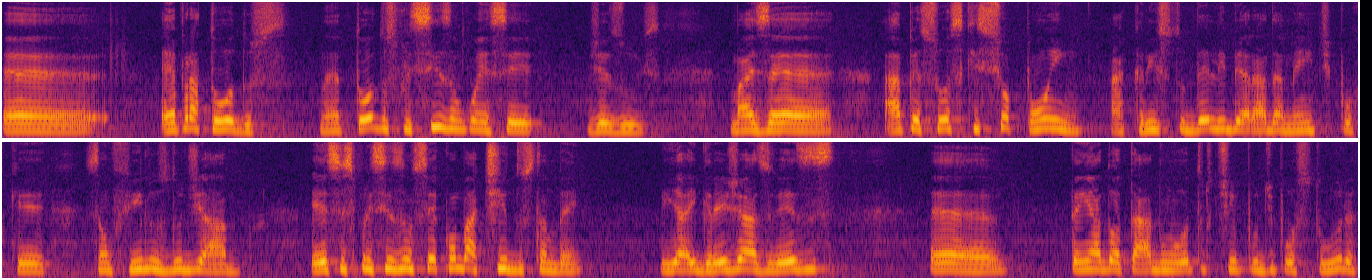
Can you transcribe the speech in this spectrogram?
é, é para todos. Né? Todos precisam conhecer Jesus. Mas é, há pessoas que se opõem a Cristo deliberadamente porque são filhos do diabo. Esses precisam ser combatidos também. E a igreja, às vezes, é, tem adotado um outro tipo de postura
